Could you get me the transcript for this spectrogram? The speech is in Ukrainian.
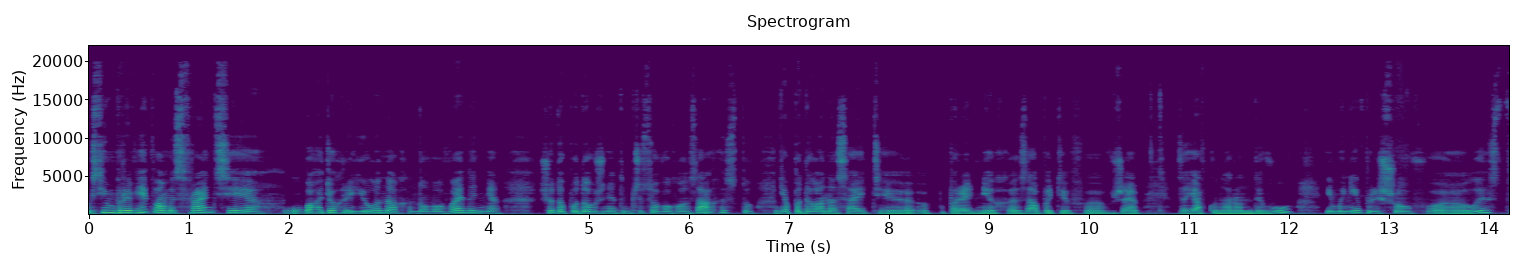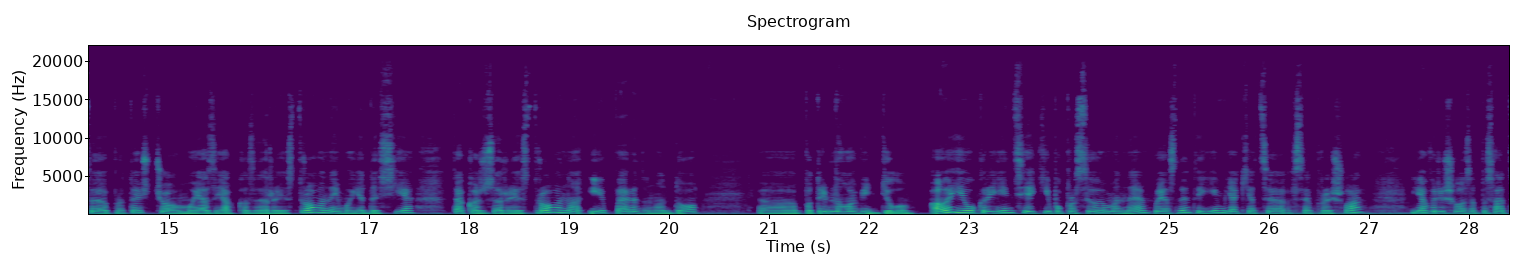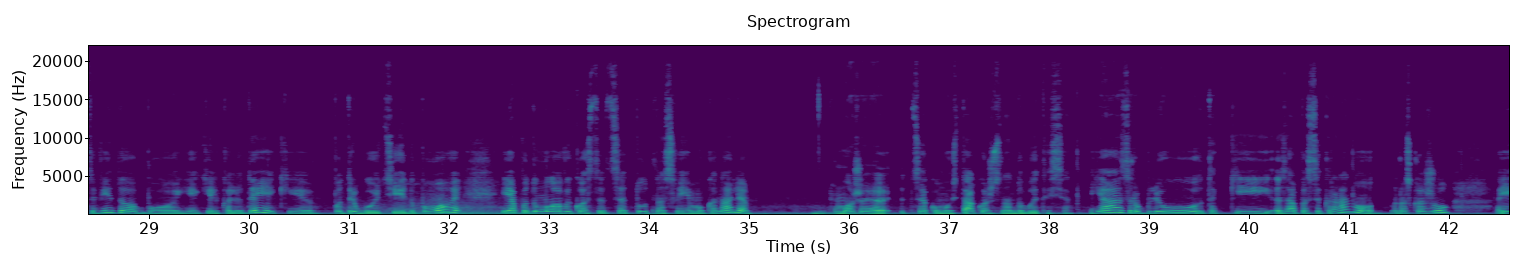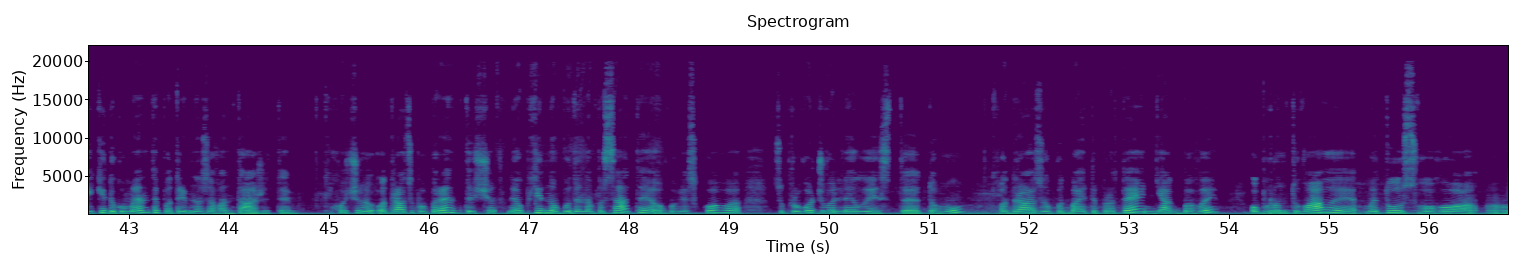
Усім привіт вам із Франції. У багатьох регіонах нововведення щодо подовження тимчасового захисту. Я подала на сайті попередніх запитів е, вже заявку на рандеву, і мені прийшов е, лист е, про те, що моя заявка зареєстрована, і моє досьє також зареєстровано і передано до потрібного відділу. Але є українці, які попросили мене пояснити їм, як я це все пройшла. Я вирішила записати відео, бо є кілька людей, які потребують цієї допомоги. Я подумала викласти це тут на своєму каналі. Може, це комусь також знадобитися. Я зроблю такий запис екрану, розкажу, які документи потрібно завантажити. Хочу одразу попередити, що необхідно буде написати обов'язково супроводжувальний лист. Тому одразу подбайте про те, як би ви обґрунтували мету свого е,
